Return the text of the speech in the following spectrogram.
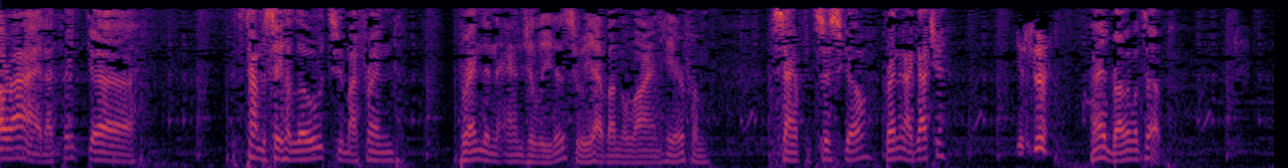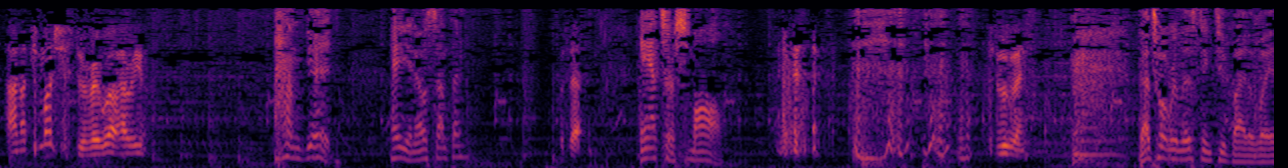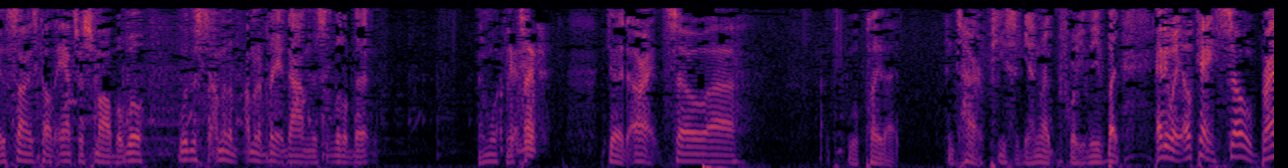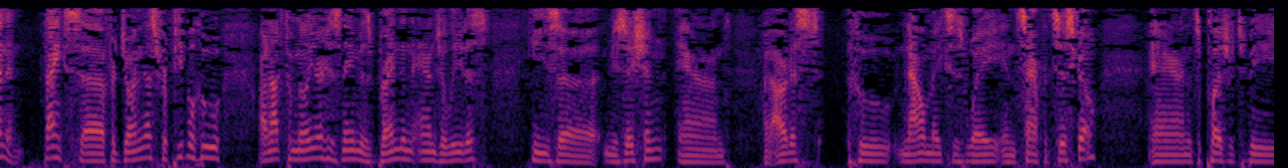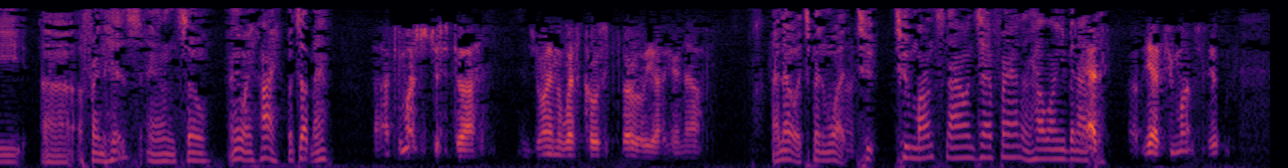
All right, I think uh, it's time to say hello to my friend Brendan Angelides, who we have on the line here from San Francisco. Brendan, I got you. Yes, sir. Hey, brother, what's up? Uh, not too much. Doing very well. How are you? I'm good. Hey, you know something? What's that? Ants are small. Absolutely. That's what we're listening to, by the way. The song is called "Ants Are Small," but we'll we'll just I'm gonna I'm gonna bring it down just a little bit, and we'll Okay, continue. nice. Good. All right. So uh, I think we'll play that entire piece again right before you leave. But anyway, okay. So Brendan, thanks uh, for joining us. For people who are not familiar, his name is Brendan Angelides. He's a musician and an artist who now makes his way in San Francisco, and it's a pleasure to be uh, a friend of his. And so, anyway, hi. What's up, man? Uh, not too much. Just uh, enjoying the West Coast thoroughly out here now. I know it's been what two two months now in San or how long you been out Yeah, there? uh, yeah, two months. Yep.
